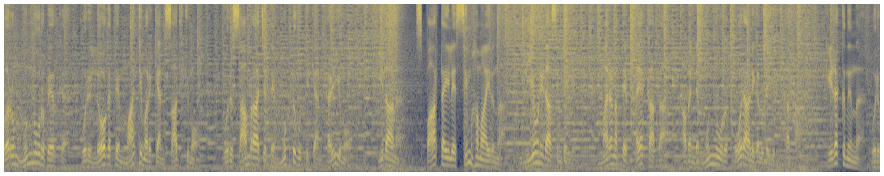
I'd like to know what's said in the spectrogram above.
വെറും മുന്നൂറ് പേർക്ക് ഒരു ലോകത്തെ മാറ്റിമറിക്കാൻ സാധിക്കുമോ? ഒരു സാമ്രാജ്യത്തെ മുട്ടുകുത്തിക്കാൻ കഴിയുമോ? ഇതാണ് സ്പാർട്ടയിലെ സിംഹമായിരുന്ന ലിയോണിഡാസിന്റെയും മരണത്തെ ഭയക്കാത്ത അവന്റെ മുന്നൂറ് പോരാളികളുടെയും കഥ. കിഴക്ക് നിന്ന് ഒരു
